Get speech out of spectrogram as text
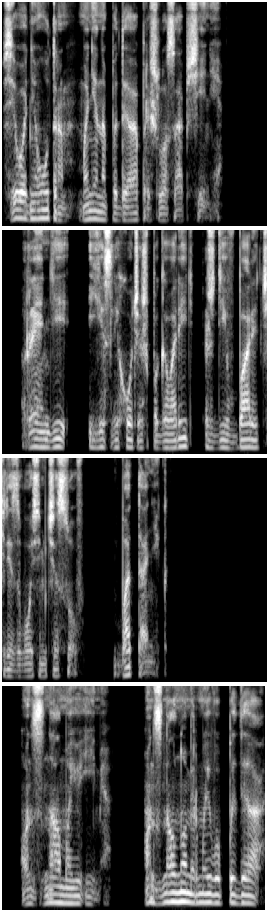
Сегодня утром мне на ПДА пришло сообщение. «Рэнди, если хочешь поговорить, жди в баре через восемь часов. Ботаник». Он знал мое имя. Он знал номер моего ПДА.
